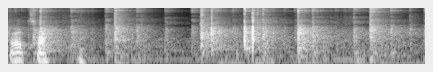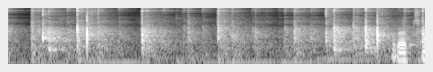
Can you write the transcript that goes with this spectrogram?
그렇죠. 그렇죠.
